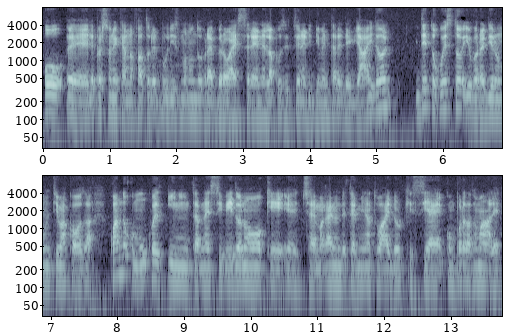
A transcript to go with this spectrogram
o eh, le persone che hanno fatto del bullismo non dovrebbero essere nella posizione di diventare degli idol Detto questo io vorrei dire un'ultima cosa. Quando comunque in internet si vedono che eh, c'è magari un determinato idol che si è comportato male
